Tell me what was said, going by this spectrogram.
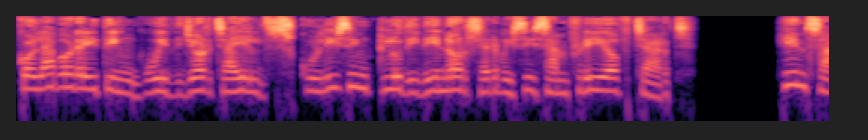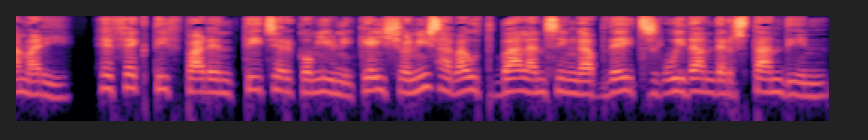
collaborating with your child's school is included in our services and free of charge. In summary, effective parent-teacher communication is about balancing updates with understanding,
